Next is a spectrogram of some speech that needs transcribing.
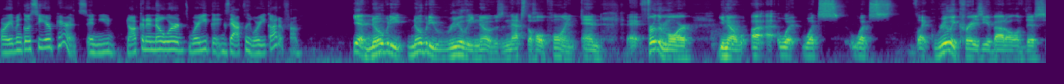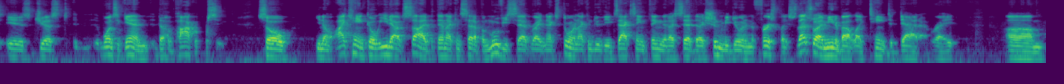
or even go see your parents and you're not going to know where where you exactly where you got it from. Yeah nobody nobody really knows and that's the whole point. and uh, furthermore you know uh, uh, what what's what's like really crazy about all of this is just once again the hypocrisy. So you know I can't go eat outside, but then I can set up a movie set right next door, and I can do the exact same thing that I said that I shouldn't be doing in the first place. So that's what I mean about like tainted data, right? Um,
